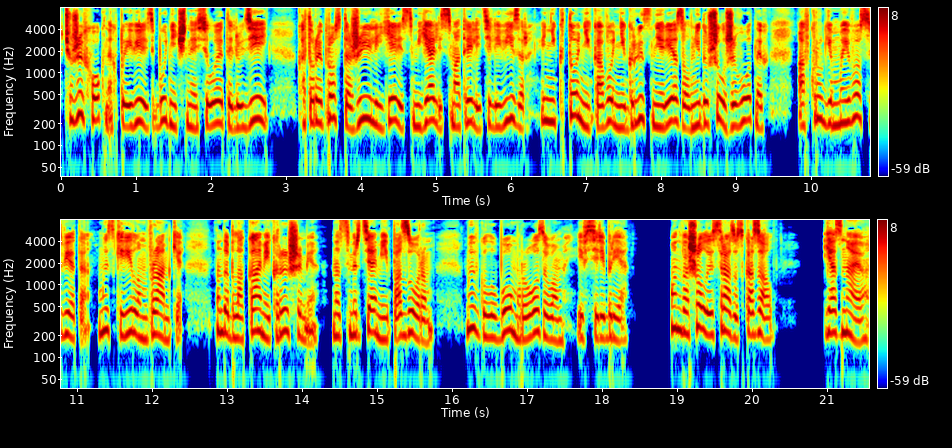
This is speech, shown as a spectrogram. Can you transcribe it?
В чужих окнах появились будничные силуэты людей, которые просто жили, ели, смеялись, смотрели телевизор, и никто никого не грыз, не резал, не душил животных, а в круге моего света мы с Кириллом в рамке, над облаками, крышами, над смертями и позором, мы в голубом, розовом и в серебре. Он вошел и сразу сказал — «Я знаю.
